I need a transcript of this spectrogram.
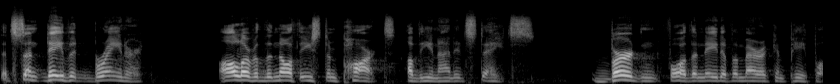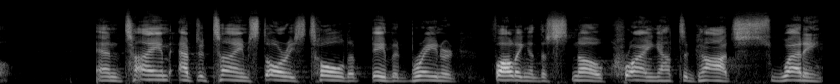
that sent David Brainerd all over the northeastern part of the United States, burden for the Native American people. And time after time, stories told of David Brainerd falling in the snow, crying out to God, sweating,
